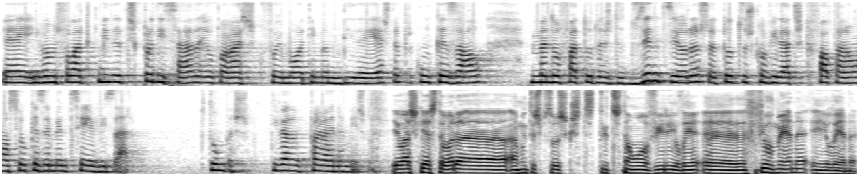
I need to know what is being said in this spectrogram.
É, e vamos falar de comida desperdiçada. Eu acho que foi uma ótima medida esta, porque um casal mandou faturas de 200 euros a todos os convidados que faltaram ao seu casamento sem avisar. Tumbas. Tiveram que pagar na mesma. Eu acho que a esta hora há, muitas pessoas que te, estão a ouvir, Hele- eh, Filomena, Helena,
